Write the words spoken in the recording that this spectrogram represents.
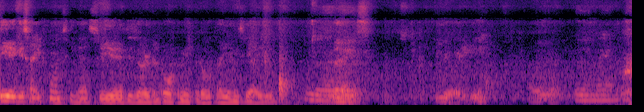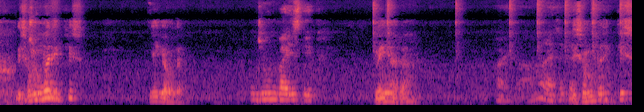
सी ए की साइट कौन सी है? C A result dot nic dot I N C I दिसंबर इक्कीस? ये क्या होता है? जून बाईस देख। नहीं आ रहा? दिसंबर इक्कीस?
